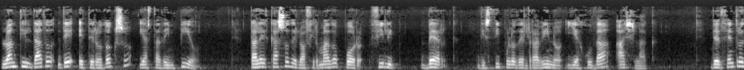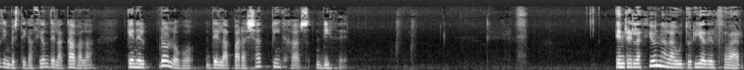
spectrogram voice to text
lo han tildado de heterodoxo y hasta de impío, tal el caso de lo afirmado por Philip Berg, discípulo del rabino Yehudá Ashlak, del Centro de Investigación de la Cábala, que en el prólogo de la Parashat Pinjas dice En relación a la autoría del Zohar,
